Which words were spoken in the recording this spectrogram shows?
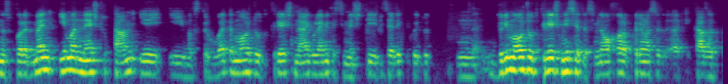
но според мен има нещо там и, и в страховете може да откриеш най-големите си мечти и цели, които дори може да откриеш мисията си. Много хора примерно и казват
